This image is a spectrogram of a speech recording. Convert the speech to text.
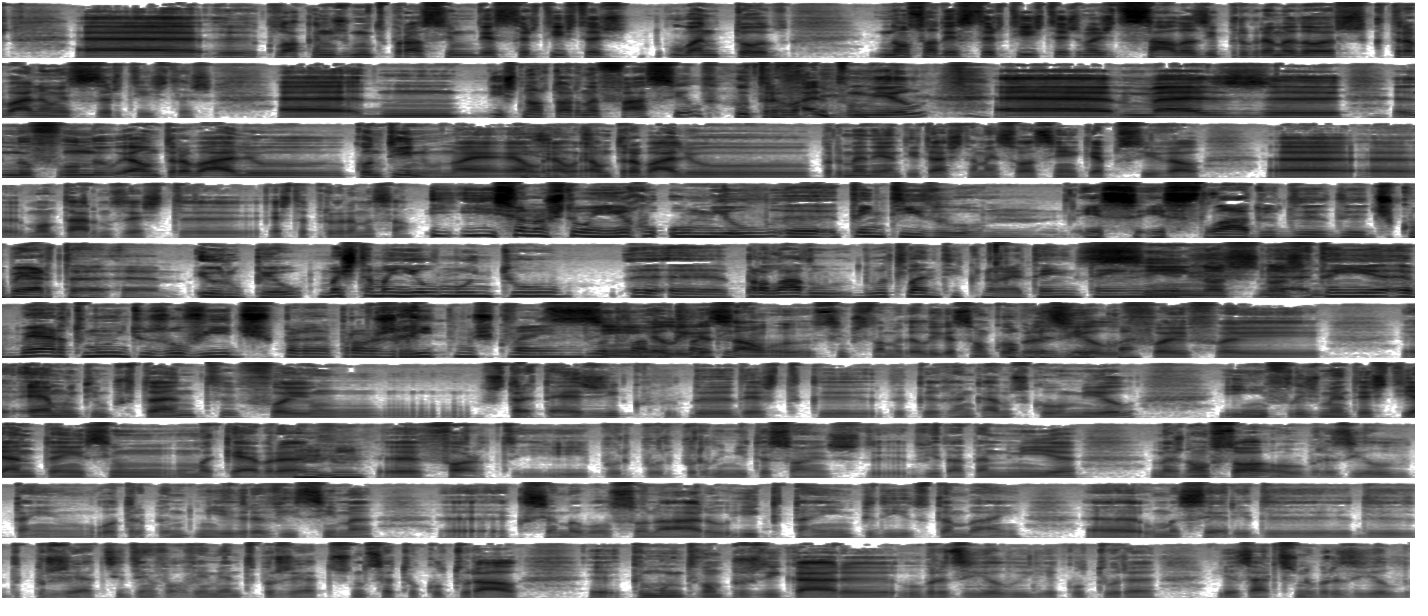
coloca-nos muito próximo desses artistas o ano todo não só desses artistas, mas de salas e programadores que trabalham esses artistas. Uh, isto não torna fácil o trabalho do Mil, uh, mas uh, no fundo é um trabalho contínuo, não é? É, um, é um trabalho permanente e acho também só assim é que é possível montarmos este, esta programação. E, e, se eu não estou em erro, o Mil tem tido hum, esse, esse lado de, de descoberta europeu, mas também ele muito Uh, uh, para lá do, do, Atlântico, não é? Tem, tem, Sim, nós, nós... Uh, tem aberto muito os ouvidos para, para os ritmos que vêm do Sim, outro lado a ligação, simplesmente a ligação com o Brasil, Brasil claro. foi, foi, é muito importante, foi um estratégico de, desde que, de que arrancámos com o Mil e infelizmente este ano tem assim um, uma quebra uhum. uh, forte e, e por, por, por, limitações de, devido à pandemia, mas não só. O Brasil tem outra pandemia gravíssima uh, que se chama Bolsonaro e que tem impedido também uh, uma série de, de, de, projetos e desenvolvimento de projetos no setor cultural que muito vão prejudicar o Brasil e a cultura e as artes no Brasil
